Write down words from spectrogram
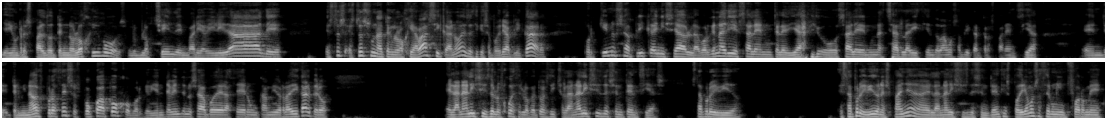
y hay un respaldo tecnológico, blockchain de invariabilidad, de... Esto es, esto es una tecnología básica, ¿no? Es decir, que se podría aplicar. ¿Por qué no se aplica y ni se habla? ¿Por qué nadie sale en un telediario o sale en una charla diciendo vamos a aplicar transparencia en determinados procesos poco a poco? Porque evidentemente no se va a poder hacer un cambio radical, pero el análisis de los jueces, lo que tú has dicho, el análisis de sentencias está prohibido. Está prohibido en España el análisis de sentencias. ¿Podríamos hacer un informe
